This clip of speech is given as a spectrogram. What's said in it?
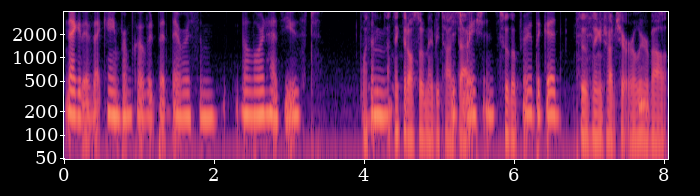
negative that came from COVID, but there was some. The Lord has used I, some think, I think that also maybe ties back to the for the good. to the thing I tried to share earlier about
